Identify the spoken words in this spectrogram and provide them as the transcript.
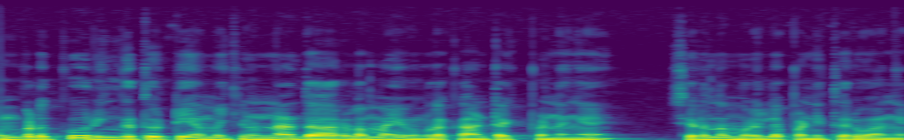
உங்களுக்கும் ரிங்கு தொட்டி அமைக்கணும்னா தாராளமாக இவங்களை காண்டாக்ட் பண்ணுங்கள் சிறந்த முறையில் பண்ணி தருவாங்க.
